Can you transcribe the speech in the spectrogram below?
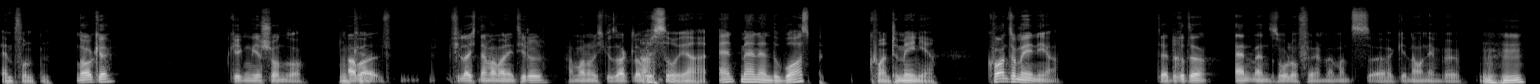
empfunden. Okay. Gegen mir schon so. Okay. Aber vielleicht nennen wir mal den Titel. Haben wir noch nicht gesagt, glaube Ach ich. so, ja. Ant-Man and the Wasp, Quantumania. Quantumania. Der dritte Ant-Man-Solo-Film, wenn man es äh, genau nehmen will. Mhm.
